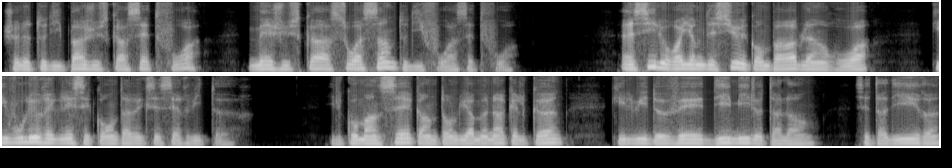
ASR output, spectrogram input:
Je ne te dis pas jusqu'à sept fois, mais jusqu'à soixante-dix fois sept fois. Ainsi le royaume des cieux est comparable à un roi qui voulut régler ses comptes avec ses serviteurs. Il commençait quand on lui amena quelqu'un qui lui devait dix mille talents, c'est-à-dire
